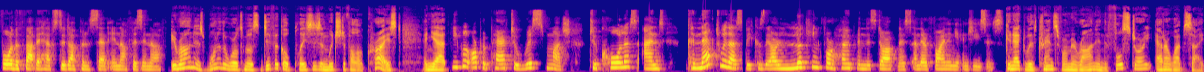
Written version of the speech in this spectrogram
for the fact they have stood up and said enough is enough. Iran is one of the world's most difficult places in which to follow Christ, and yet people are prepared to risk much to call us and connect with us because they are looking for hope in this darkness and they're finding it in Jesus. Connect with Transform Iran in the full story at our website.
